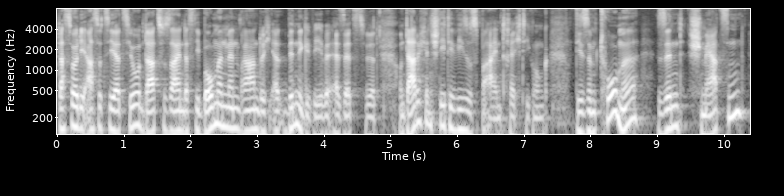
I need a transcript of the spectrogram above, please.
Das soll die Assoziation dazu sein, dass die Bowman-Membran durch Bindegewebe ersetzt wird. Und dadurch entsteht die Visusbeeinträchtigung. Die Symptome sind Schmerzen,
